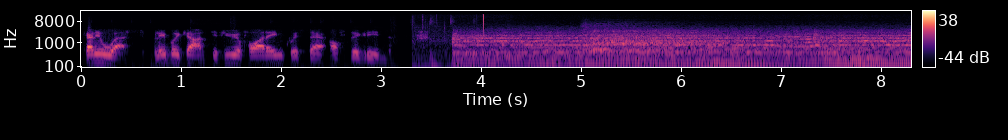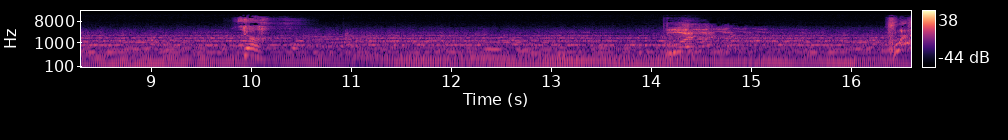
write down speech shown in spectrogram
Kanye West, Playboy Carti, Fivio Foreign, questa è Off the Grid. Yeah. Boy. What?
